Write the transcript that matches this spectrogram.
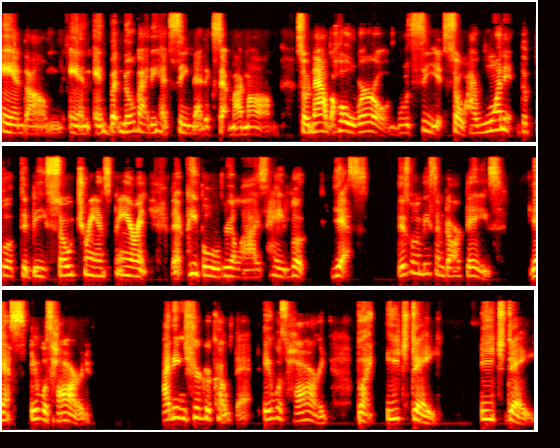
And um and and but nobody had seen that except my mom. So now the whole world would see it. So I wanted the book to be so transparent that people will realize, hey, look, yes, there's going to be some dark days. Yes, it was hard. I didn't sugarcoat that. It was hard, but each day, each day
